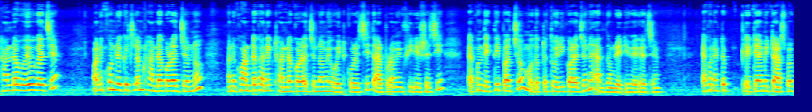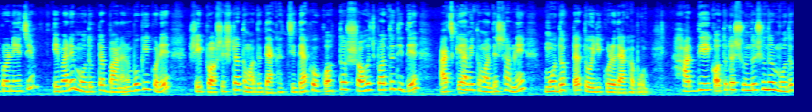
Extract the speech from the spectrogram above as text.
ঠান্ডা হয়েও গেছে। অনেকক্ষণ রেখেছিলাম ঠান্ডা করার জন্য। মানে ঘন্টাখানেক ঠান্ডা করার জন্য আমি ওয়েট করেছি। তারপর আমি ফিরে এসেছি। এখন দেখতেই পাচ্ছ, মোদকটা তৈরি করার জন্য একদম রেডি হয়ে গেছে। এখন একটা প্লেটে আমি ট্রান্সফার করে নিয়েছি। এবারে মোদকটা বানাবো কী করে? সেই প্রসেসটা তোমাদের দেখাচ্ছি। দেখো কত সহজ পদ্ধতিতে আজকে আমি তোমাদের সামনে মোদকটা তৈরি করে দেখাবো। হাত দিয়ে কতটা সুন্দর সুন্দর মোদক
